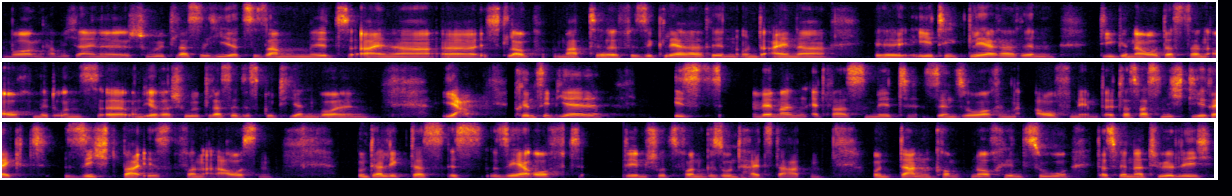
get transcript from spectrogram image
morgen habe ich eine Schulklasse hier zusammen mit einer, äh, ich glaube, Mathe-Physiklehrerin und einer äh, Ethiklehrerin, die genau das dann auch mit uns äh, und ihrer Schulklasse diskutieren wollen. Ja, prinzipiell ist, wenn man etwas mit Sensoren aufnimmt, etwas, was nicht direkt sichtbar ist von außen, unterliegt das ist sehr oft dem Schutz von Gesundheitsdaten. Und dann kommt noch hinzu, dass wir natürlich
